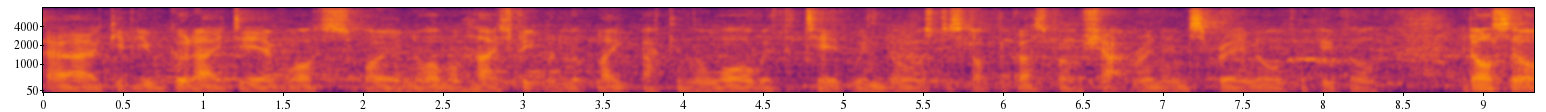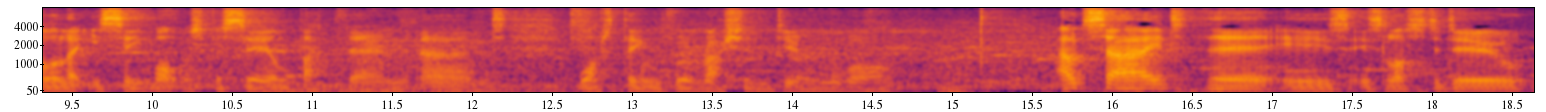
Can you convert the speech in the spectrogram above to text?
uh, give you a good idea of what, what a normal high street would look like back in the war with the taped windows to stop the glass from shattering and spraying over people. It also let you see what was for sale back then and what things were rationed during the war. Outside there is, is lots to do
